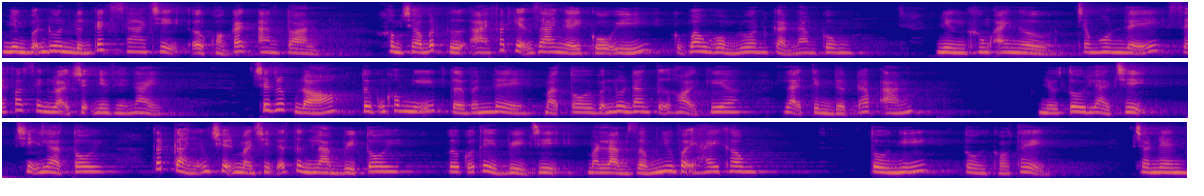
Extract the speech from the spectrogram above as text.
nhưng vẫn luôn đứng cách xa chị ở khoảng cách an toàn. Không cho bất cứ ai phát hiện ra anh ấy cố ý, cũng bao gồm luôn cả nam cung. Nhưng không ai ngờ trong hôn lễ sẽ phát sinh loại chuyện như thế này. Trước lúc đó, tôi cũng không nghĩ tới vấn đề mà tôi vẫn luôn đang tự hỏi kia, lại tìm được đáp án. Nếu tôi là chị chị là tôi, tất cả những chuyện mà chị đã từng làm vì tôi tôi có thể vì chị mà làm giống như vậy hay không? Tôi nghĩ tôi có thể. Cho nên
